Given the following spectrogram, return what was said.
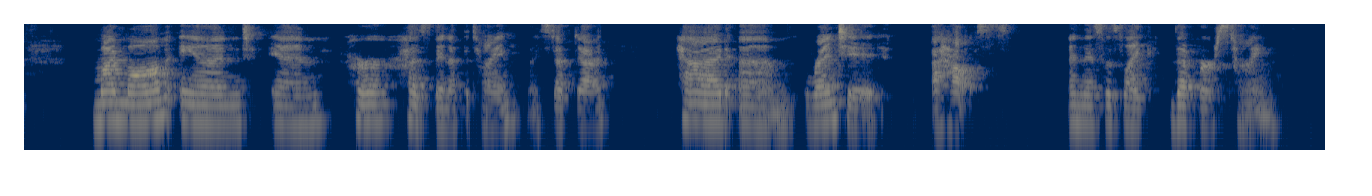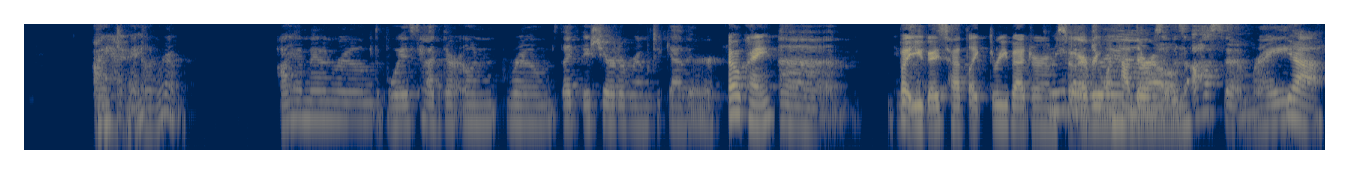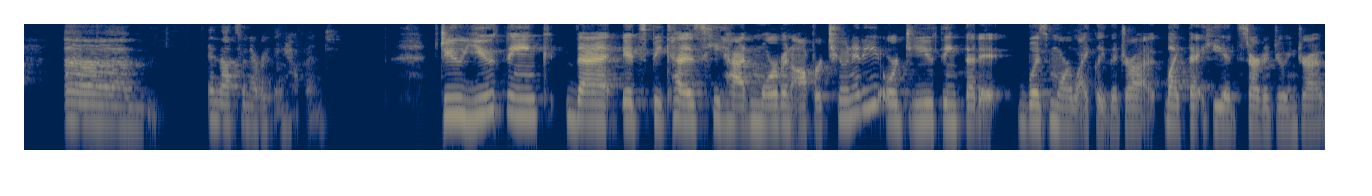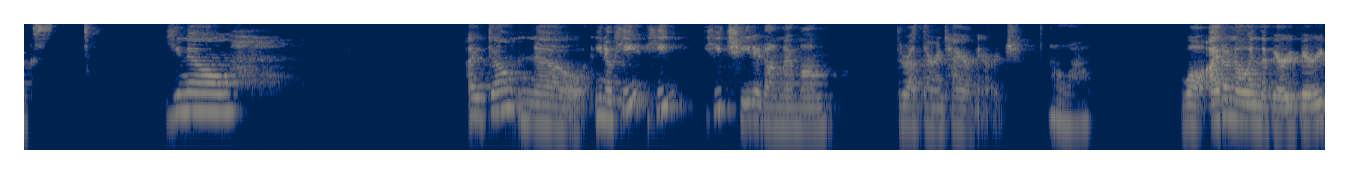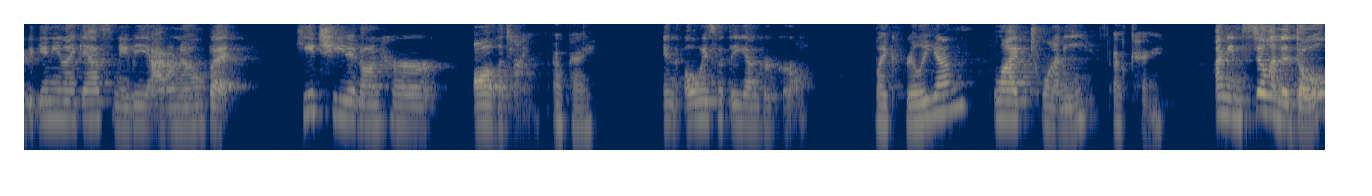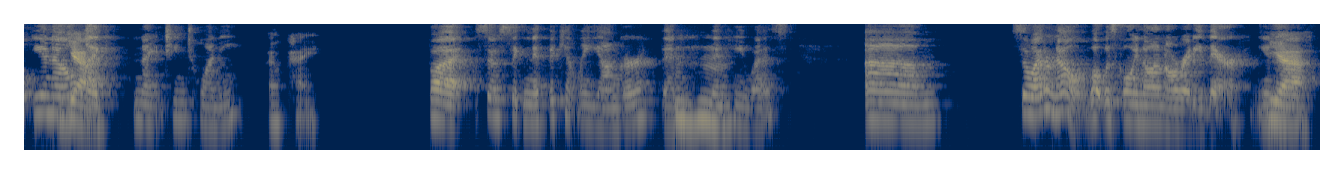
my mom and and her husband at the time, my stepdad, had um, rented a house, and this was like the first time I had my own room. I had my own room. The boys had their own rooms, like they shared a room together. Okay. Um, But you guys had like three bedrooms, three so everyone had their own. It was awesome, right? yeah. Um, and that's when everything happened. Do you think that it's because he had more of an opportunity, or do you think that it was more likely the drug, like that he had started doing drugs? You know, I don't know. You know, he he he cheated on my mom throughout their entire marriage. Oh wow. Well, I don't know in the very very beginning, I guess, maybe, I don't know, but he cheated on her all the time Okay. and always with a younger girl, Like really young? like 20. Okay. I mean, still an adult, you know, Yeah. like 19, 20. Okay. but so significantly younger than Mhm. than he was. Um, so I don't know what was going on already there. You know? Yeah.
